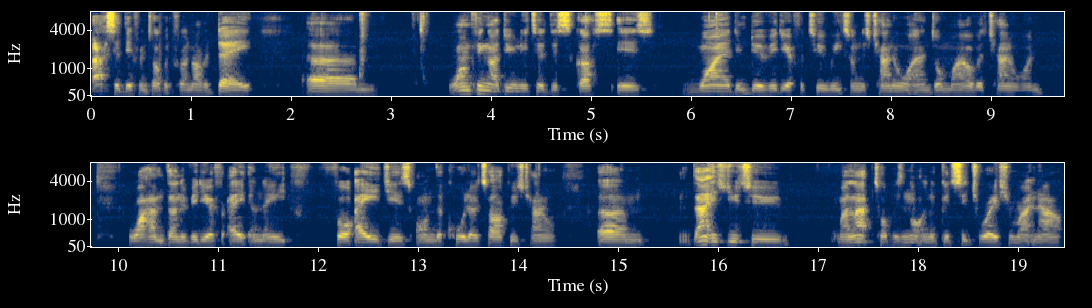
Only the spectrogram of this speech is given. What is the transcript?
that's a different topic for another day. Um, one thing I do need to discuss is why I didn't do a video for two weeks on this channel and on my other channel and why I haven't done a video for eight and eight for ages on the Cool Otaku's channel. Um, that is due to my laptop is not in a good situation right now.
